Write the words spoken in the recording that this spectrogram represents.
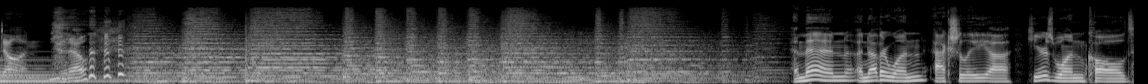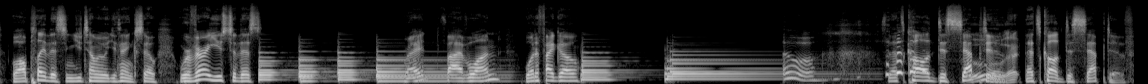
done, you know? And then another one, actually, uh, here's one called, well, I'll play this and you tell me what you think. So we're very used to this, right? 5 1. What if I go, Oh, so that's called deceptive. Ooh, that- That's called deceptive.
